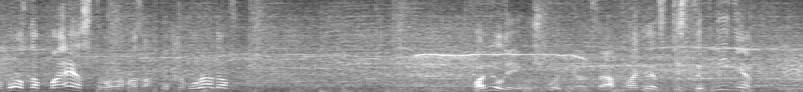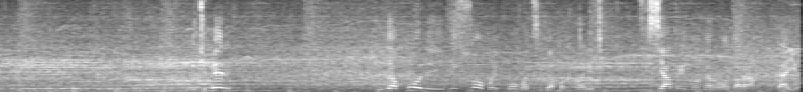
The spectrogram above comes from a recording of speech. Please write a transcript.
Ну просто маэстро Рамазан Гаджимурадов. Хвалил я его сегодня за прогресс в дисциплине. Но теперь куда более весомый повод себя похвалить. Десятый номер ротора дает.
